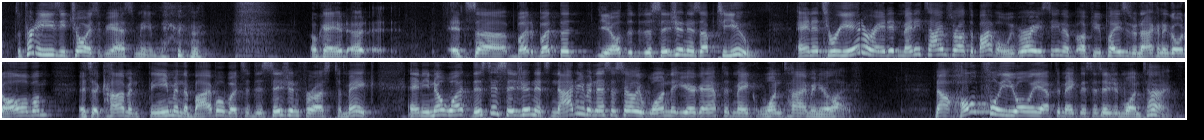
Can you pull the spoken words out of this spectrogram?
It's a pretty easy choice if you ask me. okay, uh, it's uh, but but the you know the decision is up to you. And it's reiterated many times throughout the Bible. We've already seen a, a few places. We're not going to go to all of them. It's a common theme in the Bible, but it's a decision for us to make. And you know what? This decision, it's not even necessarily one that you're going to have to make one time in your life. Now, hopefully you only have to make this decision one time.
